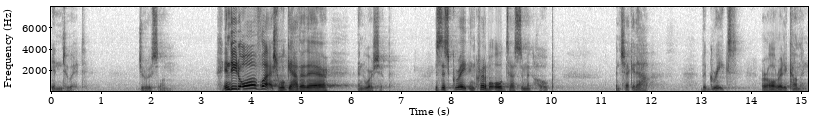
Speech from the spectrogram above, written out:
into it Jerusalem. Indeed, all flesh will gather there and worship. It's this great, incredible Old Testament hope. And check it out the Greeks are already coming.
